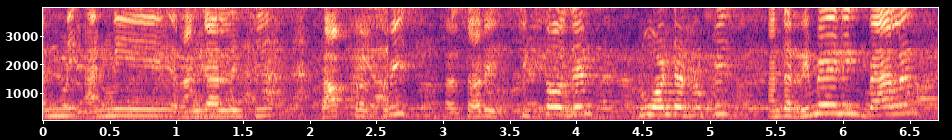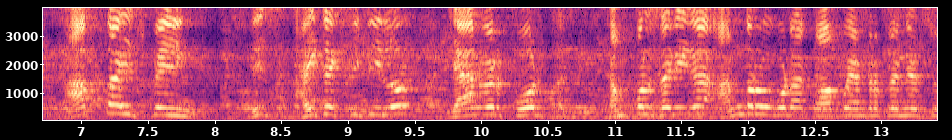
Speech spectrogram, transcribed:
అన్ని అన్ని రంగాల నుంచి doctors sorry six thousand two hundred rupees and the remaining balance APTA is paying this hitech సిటీలో జనవరి ఫోర్త్ కంపల్సరీగా అందరూ కూడా కాపు ఎంటర్ప్రెన్యూర్స్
